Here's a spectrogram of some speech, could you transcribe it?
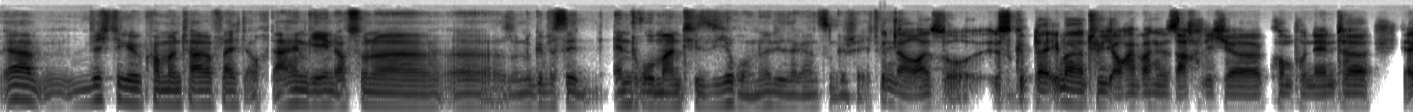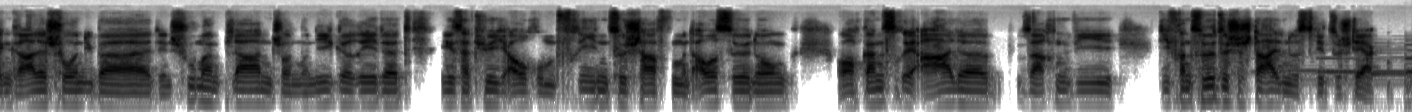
ja, wichtige Kommentare vielleicht auch dahingehend auf so eine, äh, so eine gewisse Entromantisierung ne, dieser ganzen Geschichte. Genau, also es gibt da immer natürlich auch einfach eine sachliche Komponente. Wir haben gerade schon über den Schumann-Plan, John Monnet geredet. Hier ist natürlich auch um Frieden zu schaffen und Aussöhnung, aber auch ganz reale Sachen wie die französische Stahlindustrie zu stärken.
